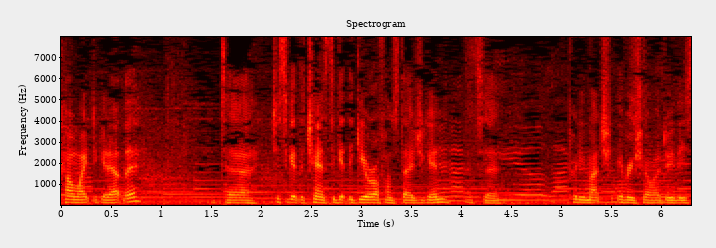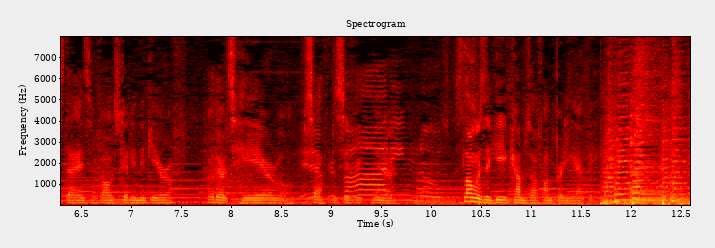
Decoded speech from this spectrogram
Can't wait to get out there. And, uh, just to get the chance to get the gear off on stage again. It's uh, pretty much every show I do these days involves getting the gear off, whether it's hair or South Pacific. You know, as long as the gear comes off, I'm pretty happy.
